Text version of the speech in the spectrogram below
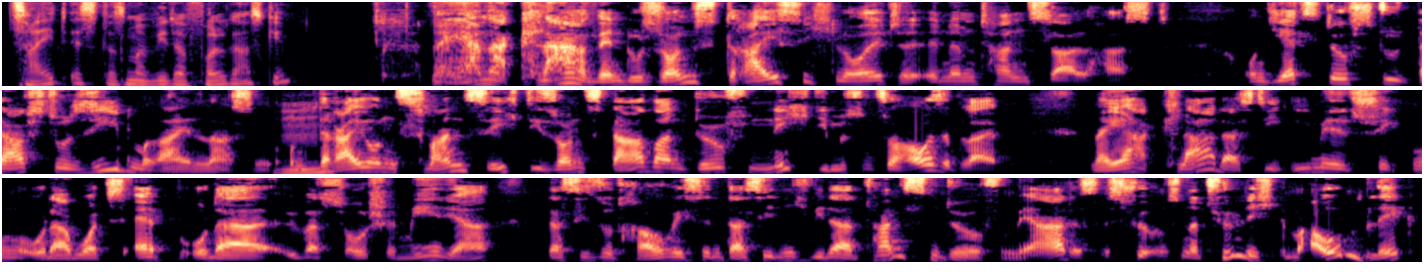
Zeit ist, dass man wieder Vollgas gibt? Naja, na klar, wenn du sonst 30 Leute in einem Tanzsaal hast und jetzt dürfst du, darfst du sieben reinlassen. Mhm. und 23, die sonst da waren, dürfen nicht, die müssen zu Hause bleiben. Naja, klar, dass die E-Mails schicken oder WhatsApp oder über Social Media, dass sie so traurig sind, dass sie nicht wieder tanzen dürfen. Ja, das ist für uns natürlich im Augenblick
